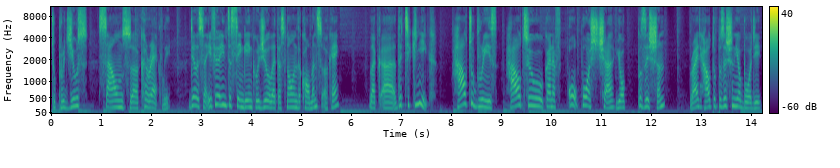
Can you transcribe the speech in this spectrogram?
to produce sounds uh, correctly. Dear listener, if you're into singing, could you let us know in the comments, okay? Like uh, the technique, how to breathe, how to kind of oh, posture your position, right? How to position your body,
